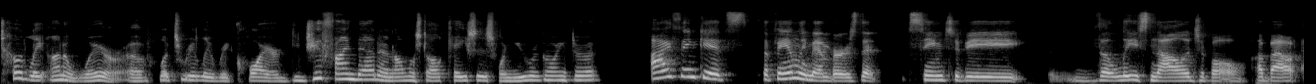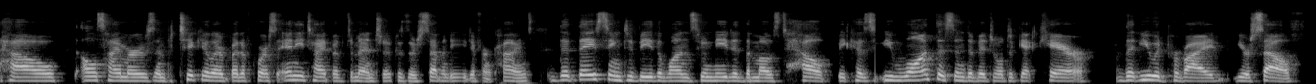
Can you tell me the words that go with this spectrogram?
totally unaware of what's really required. Did you find that in almost all cases when you were going through it? I think it's the family members that seem to be the least knowledgeable about how Alzheimer's in particular, but of course, any type of dementia, because there's 70 different kinds, that they seem to be the ones who needed the most help because you want this individual to get care that you would provide yourself.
